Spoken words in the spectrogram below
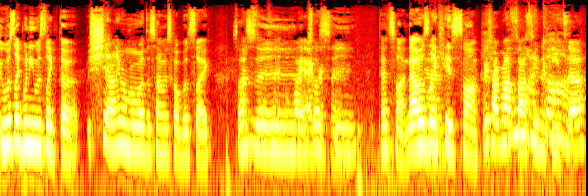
it was like when he was like the shit. I don't even remember what the song was called, but it's like saucing, White. Iverson. That song. That was Yeah. like his song. We were talking about Oh saucing the pizza.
